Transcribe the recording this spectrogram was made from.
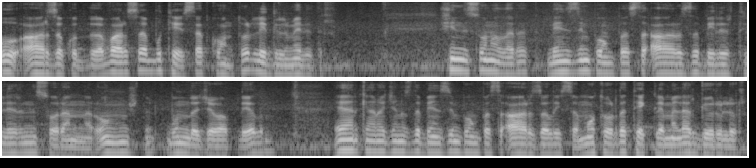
Bu arıza kodu da varsa bu tesisat kontrol edilmelidir. Şimdi son olarak benzin pompası arıza belirtilerini soranlar olmuştur. Bunu da cevaplayalım. Eğer ki aracınızda benzin pompası arızalıysa motorda teklemeler görülür.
